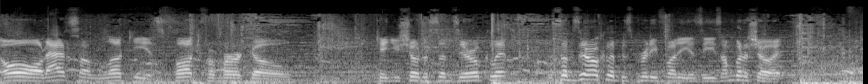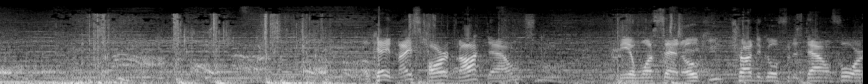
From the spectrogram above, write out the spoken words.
Oh, that's unlucky as fuck for Mirko. Can you show the Sub-Zero clip? The Sub-Zero clip is pretty funny, Aziz. I'm going to show it. Okay, nice hard knockdown. Mia wants that Oki. Tried to go for the down four.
